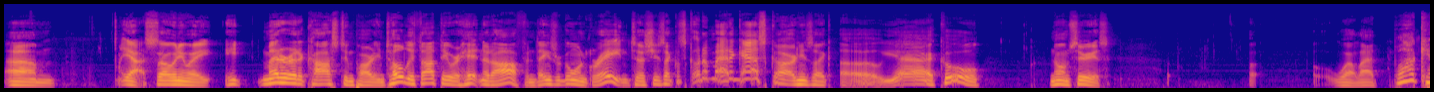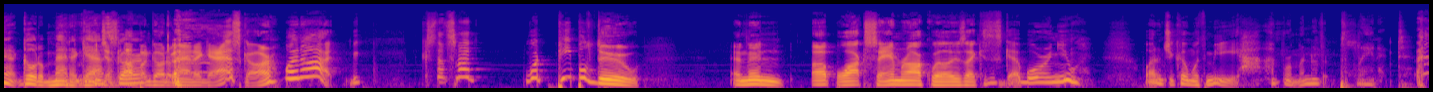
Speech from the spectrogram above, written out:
Um, yeah. So anyway, he met her at a costume party and totally thought they were hitting it off and things were going great until she's like, "Let's go to Madagascar," and he's like, "Oh yeah, cool." No, I'm serious. Uh, Well, that well, I can't go to Madagascar. just up and go to Madagascar. Why not? Because that's not what people do. And then up walks Sam Rockwell. He's like, "Is this guy boring you? Why don't you come with me? I'm from another planet."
